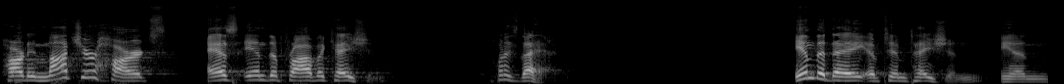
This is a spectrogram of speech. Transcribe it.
harden not your hearts as in the provocation what is that? In the day of temptation in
